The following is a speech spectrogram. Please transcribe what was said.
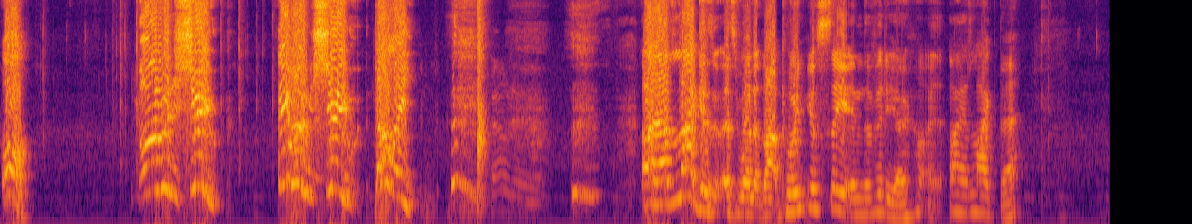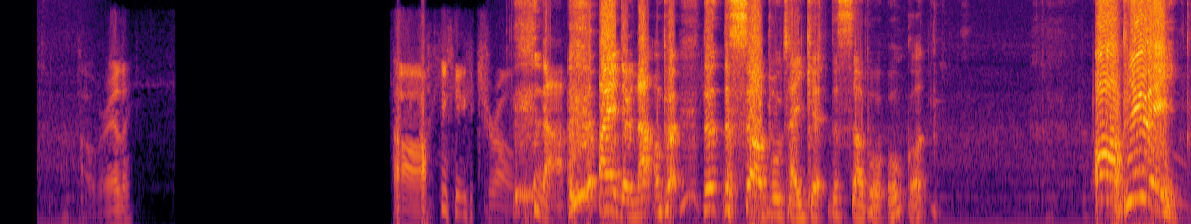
Oh! Oh, he won't shoot! He won't shoot! Belly! I had lag as, as well at that point. You'll see it in the video. I, I had lag there. Oh, really? Oh, you troll. nah, I ain't doing that. I'm put, the, the sub will take it. The sub will. Oh, God. Oh, beauty!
